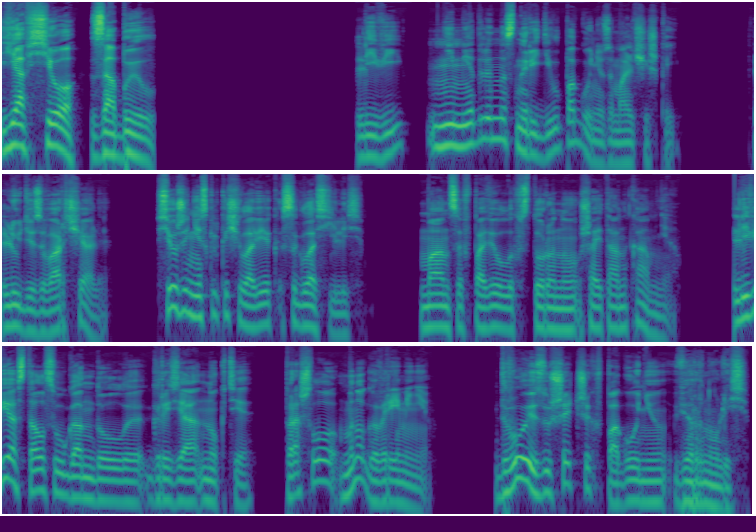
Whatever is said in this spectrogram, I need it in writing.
Я все забыл!» Леви немедленно снарядил погоню за мальчишкой. Люди заворчали. Все же несколько человек согласились. Манцев повел их в сторону шайтан-камня. Леви остался у гондолы, грызя ногти. Прошло много времени. Двое из ушедших в погоню вернулись.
